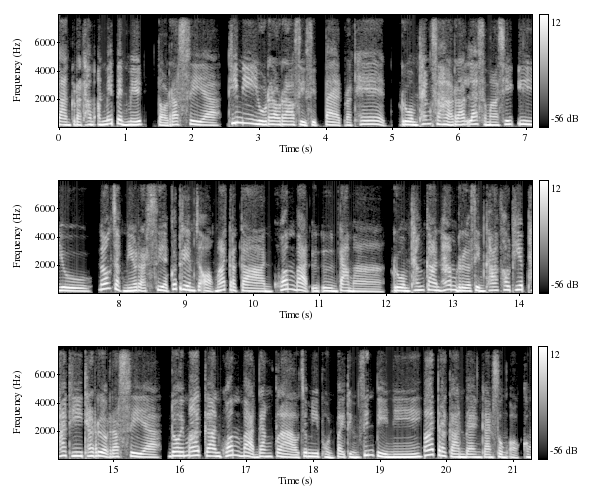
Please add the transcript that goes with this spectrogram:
การกระทำอันไม่เป็นมิตร ต่อรัสเซียที่มีอยู่ราวๆ 48 ประเทศ รวมทั้งสหรัฐและสมาชิก EU นอกจากนี้รัสเซียก็เตรียมจะออกมาตรการ คว่ำบาตรอื่นๆ ตามมา รวมทั้งการห้ามเรือสินค้าเข้าเทียบท่าที่ท่าเรือรัสเซีย โดยมาตรการคว่ำบาตรดังกล่าวจะมีผลไปถึงสิ้นปีนี้ มาตรการแบนการส่งออกของ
